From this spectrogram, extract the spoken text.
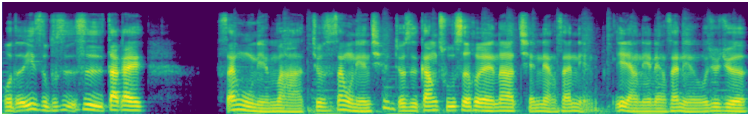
我的意思不是，是大概三五年吧，就是三五年前，就是刚出社会那前两三年，一两年、两三年，我就觉得，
